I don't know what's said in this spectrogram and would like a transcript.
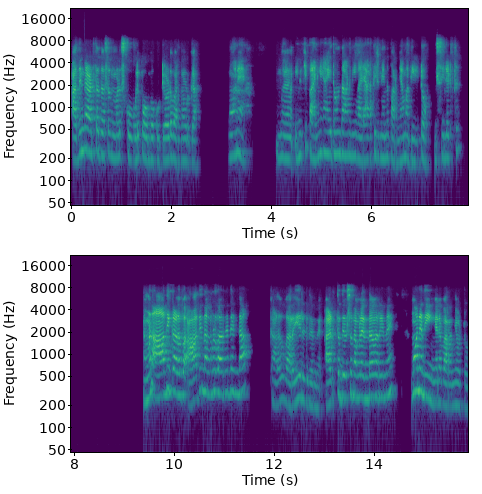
അതിന്റെ അടുത്ത ദിവസം നമ്മൾ സ്കൂളിൽ പോകുമ്പോൾ കുട്ടിയോട് പറഞ്ഞു കൊടുക്കുക മോനെ എനിക്ക് പനി ആയതുകൊണ്ടാണ് നീ വരാതിരുന്നെന്ന് പറഞ്ഞാൽ മതി കേട്ടോ മിസ്സിന്റെ അടുത്ത്. നമ്മൾ ആദ്യം കളവ് ആദ്യം നമ്മൾ പറഞ്ഞത് എന്താ? കളവ് പറയരുതെന്ന്. അടുത്ത ദിവസം നമ്മൾ എന്താ പറയുന്നത് മോനെ നീ ഇങ്ങനെ പറഞ്ഞോട്ടോ.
